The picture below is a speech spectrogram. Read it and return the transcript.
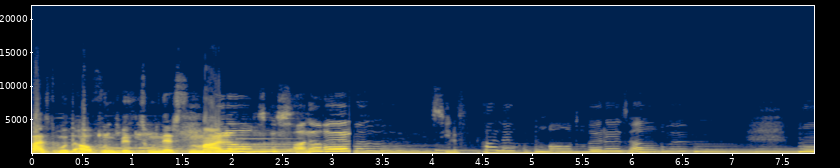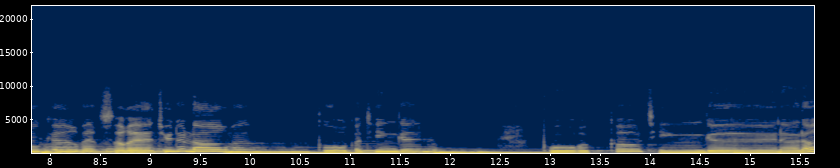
passt gut auf und bis zum nächsten Mal. lorsque sonnerait le- S'il fallait reprendre les armes, mon cœur verserait une larme pour Göttingen, pour Göttingen. La,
